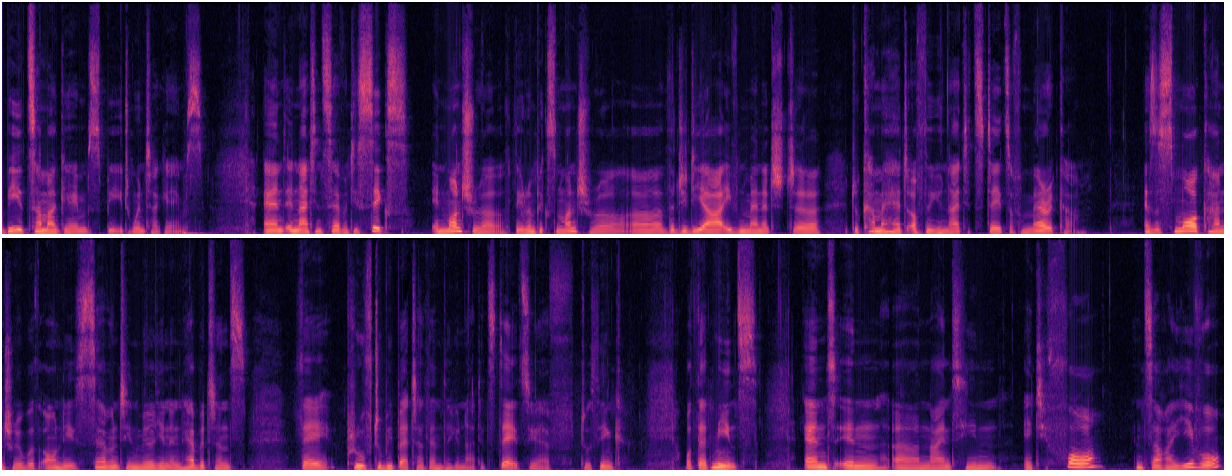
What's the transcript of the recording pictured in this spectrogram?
be it summer games, be it winter games. And in 1976, in Montreal, the Olympics in Montreal, uh, the GDR even managed uh, to come ahead of the United States of America. As a small country with only 17 million inhabitants, they proved to be better than the United States. You have to think what that means. And in uh, 1984, in Sarajevo,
